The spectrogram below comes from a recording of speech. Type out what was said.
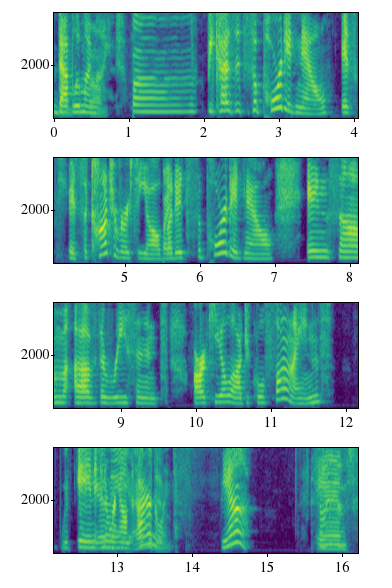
That blew my mind because it's supported now. It's it's a controversy, y'all, but it's supported now in some of the recent archaeological finds With In and DNA around Ireland. Yeah. So this is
